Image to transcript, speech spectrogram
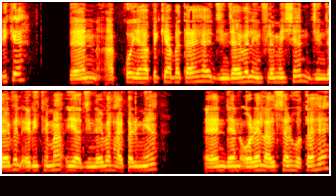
ठीक है। देन आपको यहाँ पे क्या बताया है? जिंजाइवल इन्फ्लेमेशन जिंजाइवल एरिथेमा या gingival hyperaemia and then oral ulcer होता है।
